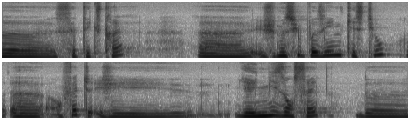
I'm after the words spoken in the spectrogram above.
euh, cet extrait, euh, je me suis posé une question. Euh, en fait, il y a une mise en scène de,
